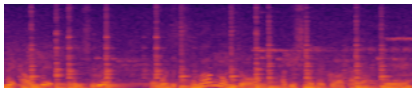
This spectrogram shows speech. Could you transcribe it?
네, 가운데 서주시고요. 자, 먼저 중앙 먼저 봐주시면 될 것 같아요. 네. 네.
